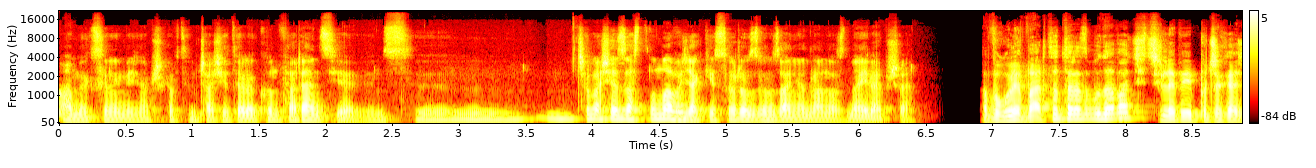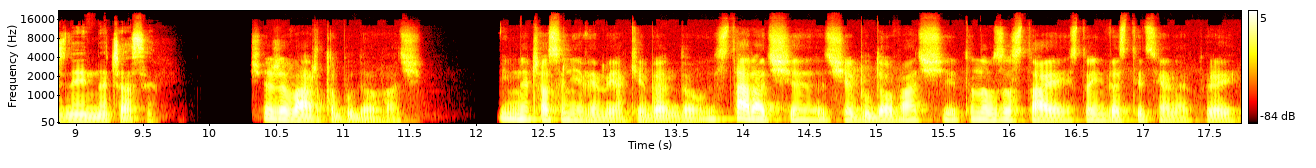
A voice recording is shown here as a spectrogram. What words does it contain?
a my chcemy mieć na przykład w tym czasie telekonferencję, więc yy, trzeba się zastanowić, jakie są rozwiązania dla nas najlepsze. A w ogóle warto teraz budować, czy lepiej poczekać na inne czasy? Myślę, że warto budować. Inne czasy nie wiemy, jakie będą. Starać się, się budować, to nam zostaje. Jest to inwestycja, na której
